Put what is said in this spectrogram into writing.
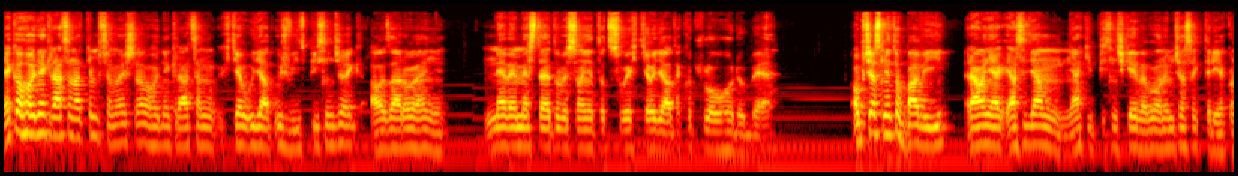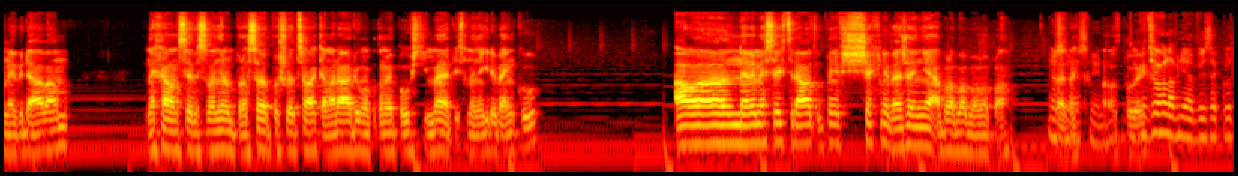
jako hodněkrát jsem nad tím přemýšlel, hodněkrát jsem chtěl udělat už víc písniček, ale zároveň nevím, jestli je to vysloveně to, co bych chtěl dělat jako dlouhodobě. Občas mě to baví, reálně já si dělám nějaký písničky ve volném čase, který jako nevydávám, nechávám si je vysloveně pro sebe, pošlu třeba kamarádům a potom je pouštíme, když jsme někdy venku. Ale nevím, jestli je chci dávat úplně všechny veřejně a bla bla bla bla, je tak jasně, taková no. odpověď. Jako hlavně, abys jako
